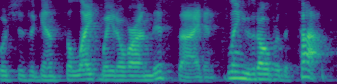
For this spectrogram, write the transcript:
pushes against the light weight over on this side and flings it over the top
